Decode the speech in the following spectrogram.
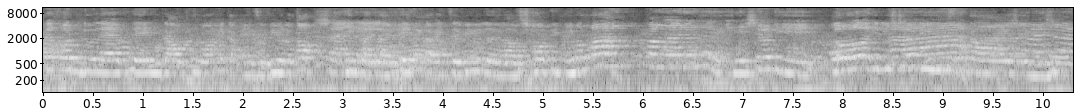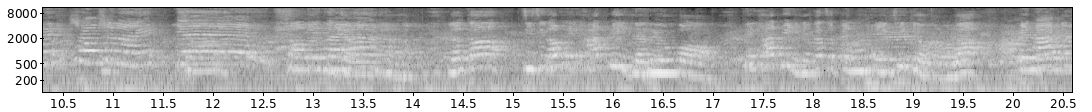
เป็นคนดูแลเพลงดาวพัวให้กับแองเจลิลแล้วก็ใช่ อีกหลายๆเพลงให้กับแองเจลิลเลยเราชอบเพลงนี้มากฟังแล้วนึกถึง Initial D ๆเอออินิเชียลดีสไตล์อะไรอย่างใช่นี้ชอบใช่ไหมเย้ชอบไม่จังค่ะแล้วก็จริงๆแล้วเพลง Heartbeat เนี่ยลืมบอก เพลง Heartbeat เนี่ยก็จะเป็นเพลงที่เกี่ยวกับแบบว่า เป็น Heart Break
